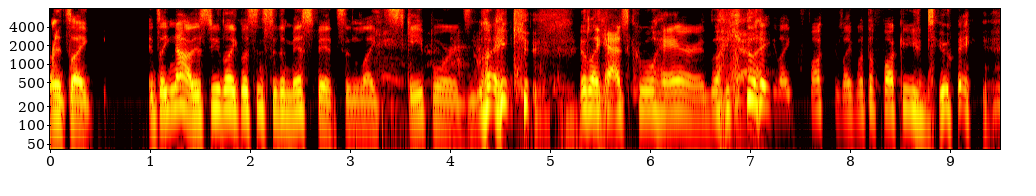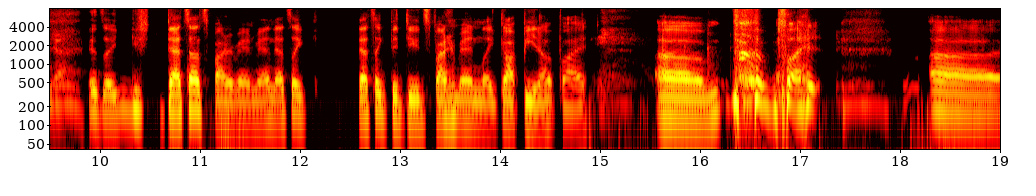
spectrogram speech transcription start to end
it's like it's like nah this dude like listens to the misfits and like skateboards and like it like has cool hair and like Yeah. like like fuck like what the fuck are you doing Yeah. it's like sh- that's not spider-man man that's like that's like the dude spider-man like got beat up by um but uh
